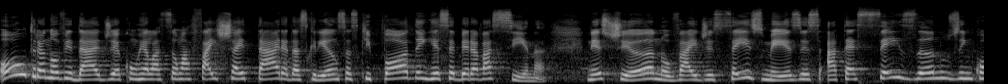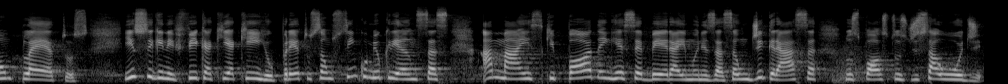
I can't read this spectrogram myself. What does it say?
Outra novidade é com relação à faixa etária das crianças que podem receber a vacina. Neste ano, vai de seis meses até seis anos incompletos. Isso significa que aqui em Rio Preto são 5 mil crianças a mais que podem receber a imunização de graça nos postos de saúde.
